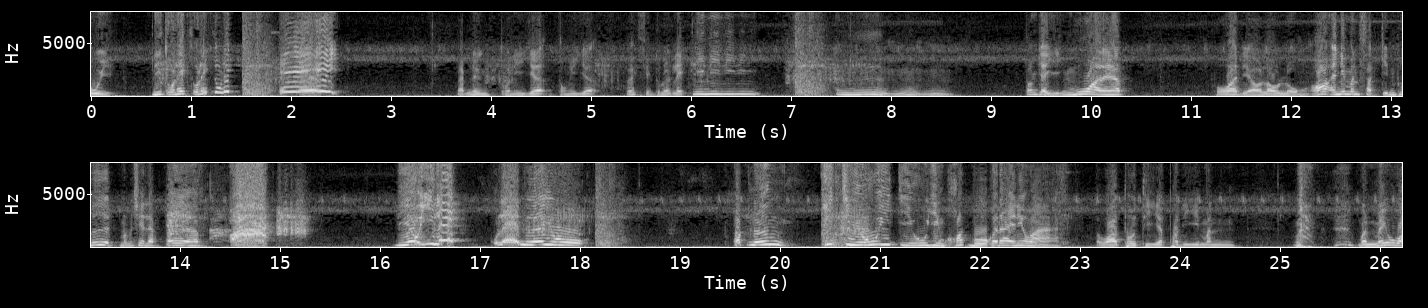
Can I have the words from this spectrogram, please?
อุ้ยนี่ตัวเล็กตัวเล็กตัวเล็ก แป๊บหนึ่งตัวนี้เยอะ ตรงนี้เยอะ เฮ้ย เสียงตัวเล็กๆ นี่นี่นี่นี่อืมอืมอืมต้องอย่ายิงมั่วนะครับ เพราะว่าเดี๋ยวเราหลง อ๋อ อันนี้มันสัตว์กินพืช มันไม่ใช่แรปเตอร์ครับ เดี๋ยวอีเล็ก กูเล่นเนื้ออยู่ แป๊บหนึ่งอีจิ๋วอีจิ๋วยิงคอสโบก็ได้นี่ว่า แต่ว่าโทษทีพอดีมัน มันไม่ไหว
